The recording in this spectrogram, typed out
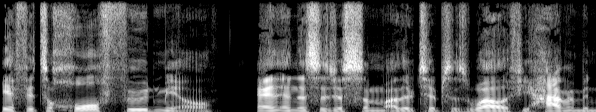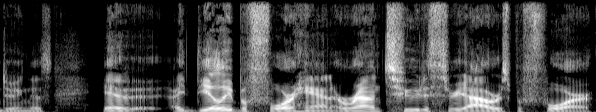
if it's a whole food meal, and, and this is just some other tips as well, if you haven't been doing this, if, ideally beforehand, around two to three hours before,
